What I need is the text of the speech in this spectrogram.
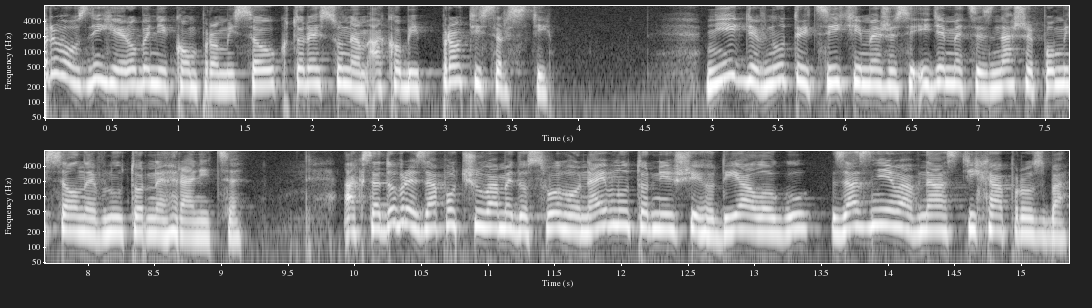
Prvou z nich je robenie kompromisov, ktoré sú nám akoby proti srsti. Niekde vnútri cítime, že si ideme cez naše pomyselné vnútorné hranice. Ak sa dobre započúvame do svojho najvnútornejšieho dialogu, zaznieva v nás tichá prozba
